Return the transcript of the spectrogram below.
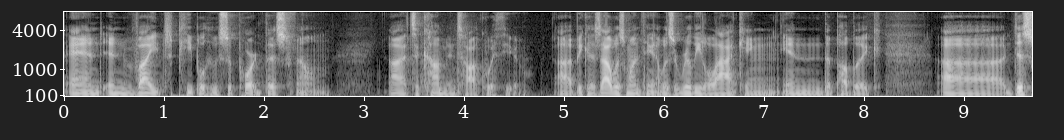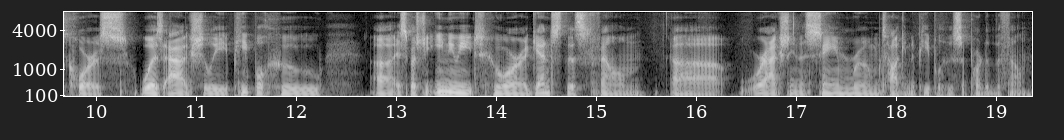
and invite people who support this film uh, to come and talk with you?" Uh, because that was one thing that was really lacking in the public uh, discourse was actually people who uh, especially Inuit who are against this film, uh, were actually in the same room talking to people who supported the film.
